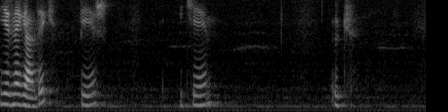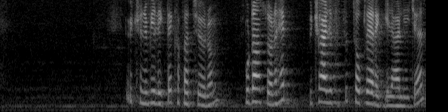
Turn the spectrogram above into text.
yerine geldik. Bir, iki, üç. Üçünü birlikte kapatıyorum. Buradan sonra hep üç ayrı fıstık toplayarak ilerleyeceğiz.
